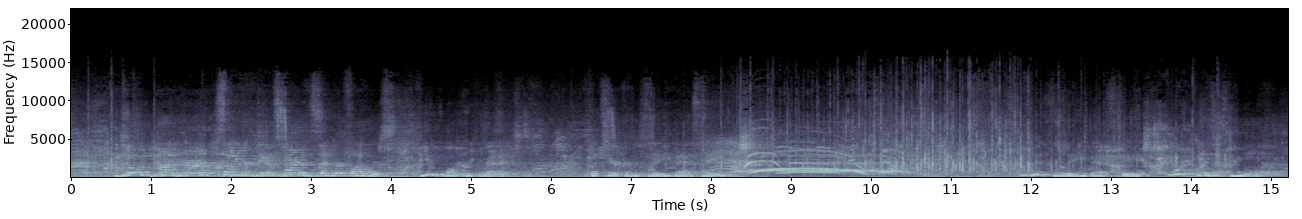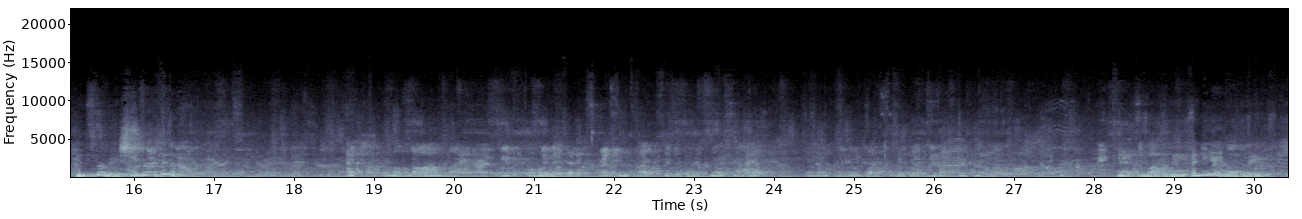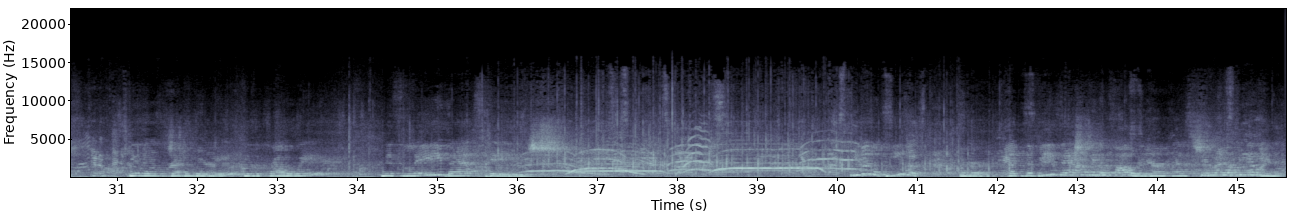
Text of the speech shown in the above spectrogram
Dote upon her, sign her dance card, and send her flowers. You won't regret it. Let's hear it from Miss Lady Babs Page. Lady Page, what is your inspiration for pinup? I come from a long line of beautiful women that express themselves through their personal style, and I'm very blessed to be able to do that through pinup. That's lovely. And you are lovely. Give those judges away. Give the crowd away. Miss Lady Page. Even the bees look for her. Like the bees actually were following her as she was walking in here.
